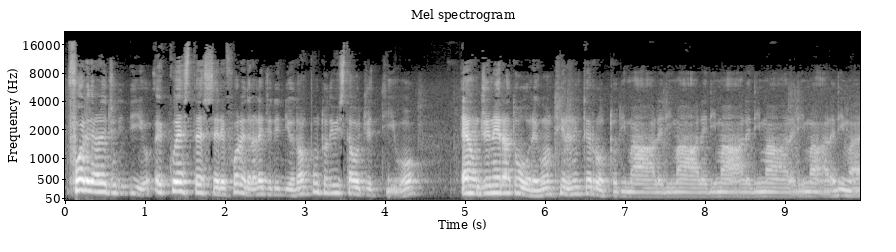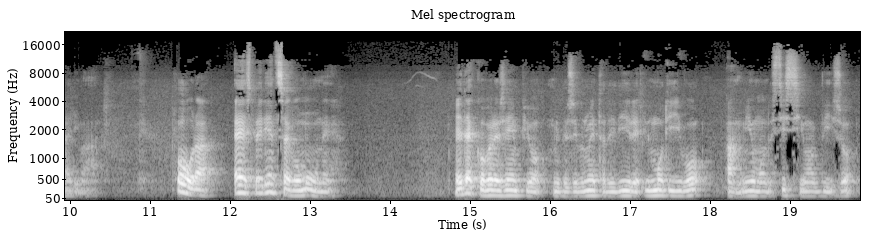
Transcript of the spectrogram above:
fuori dalla legge di Dio. E questo essere fuori dalla legge di Dio da un punto di vista oggettivo è un generatore continuo e ininterrotto di male, di male, di male, di male, di male, di male, di male. Ora, è esperienza comune. Ed ecco per esempio, mi si permetta di dire, il motivo, a mio modestissimo avviso,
